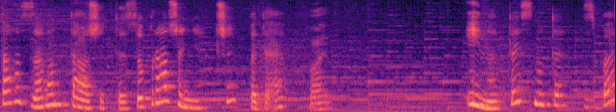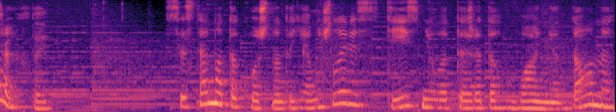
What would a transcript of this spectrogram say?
та завантажити зображення чи PDF-файл і натиснути Зберегти. Система також надає можливість здійснювати редагування даних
